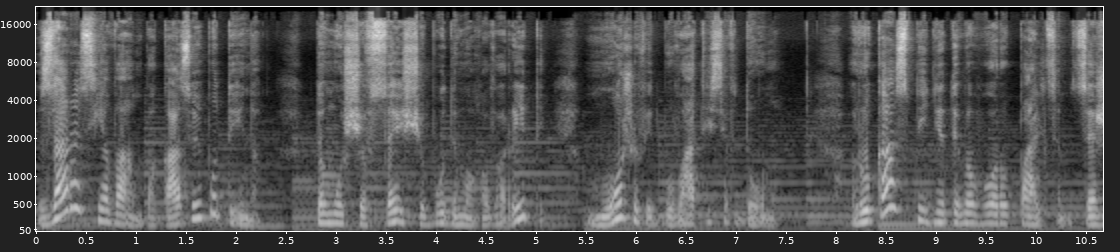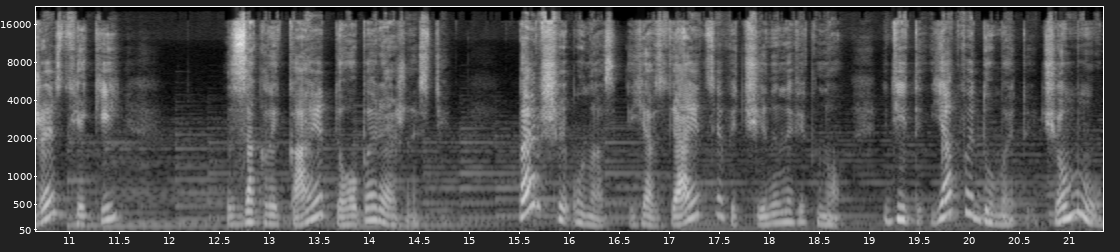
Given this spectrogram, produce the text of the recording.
Зараз я вам показую будинок, тому що все, що будемо говорити, може відбуватися вдома. Рука з піднятими вгору пальцем це жест, який закликає до обережності. Перший у нас являється відчинене вікно. Діти, як ви думаєте, чому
